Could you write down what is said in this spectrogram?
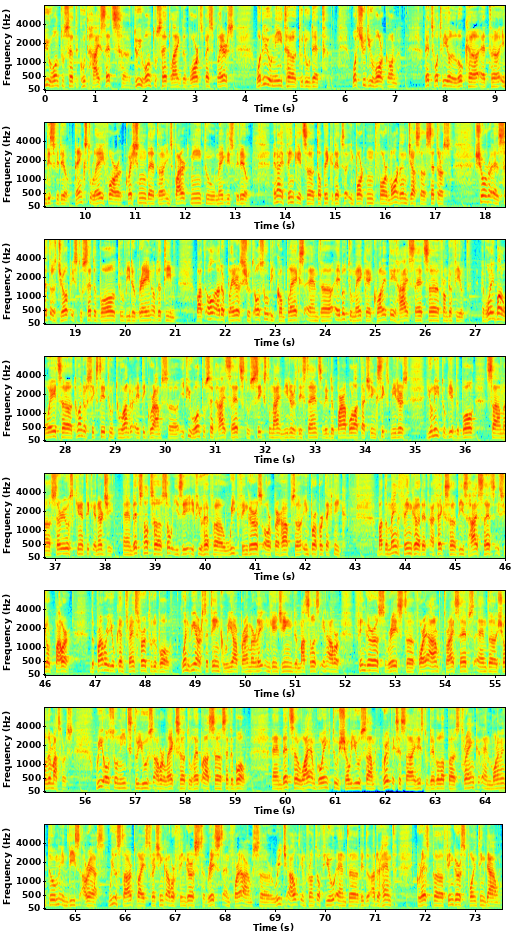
Do you want to set good high sets? Uh, do you want to set like the world's best players? What do you need uh, to do that? What should you work on? That's what we will look uh, at uh, in this video. Thanks to Lei for a question that uh, inspired me to make this video. And I think it's a topic that's important for more than just uh, setters. Sure, a setter's job is to set the ball to be the brain of the team, but all other players should also be complex and able to make a quality high sets from the field. A volleyball weighs uh, 260 to 280 grams. Uh, if you want to set high sets to 6 to 9 meters distance with the parabola touching 6 meters, you need to give the ball some uh, serious kinetic energy. And that's not uh, so easy if you have uh, weak fingers or perhaps uh, improper technique. But the main thing that affects these high sets is your power, the power you can transfer to the ball. When we are setting, we are primarily engaging the muscles in our fingers, wrist, forearm, triceps and shoulder muscles. We also need to use our legs uh, to help us uh, set the ball. And that's why I'm going to show you some great exercises to develop strength and momentum in these areas. We'll start by stretching our fingers, wrists and forearms. reach out in front of you and with the other hand grasp fingers pointing down.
